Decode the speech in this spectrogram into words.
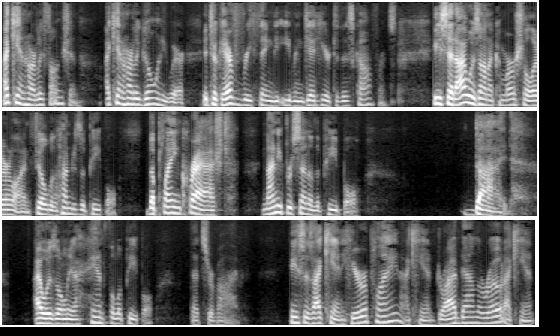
I can't hardly function. I can't hardly go anywhere. It took everything to even get here to this conference. He said, I was on a commercial airline filled with hundreds of people. The plane crashed. 90% of the people died. I was only a handful of people that survived. He says, I can't hear a plane. I can't drive down the road. I can't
